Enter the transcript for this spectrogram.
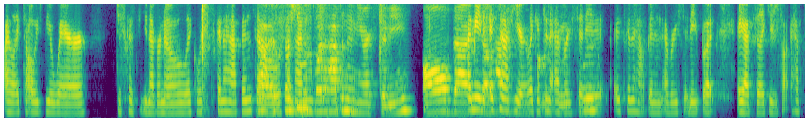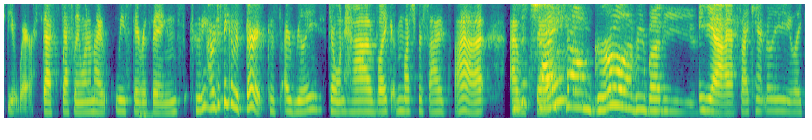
I like to always be aware just because you never know like what's going to happen. So yeah, especially with what happened in New York City, all that. I mean, it's not here. Like it's in every city. It's going to happen in every city. But yeah, I feel like you just have to be aware. So that's definitely one of my least favorite things. It's going to be hard to think of a third because I really don't have like much besides that. I would say Chi-town girl, everybody. Yeah, so I can't really like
